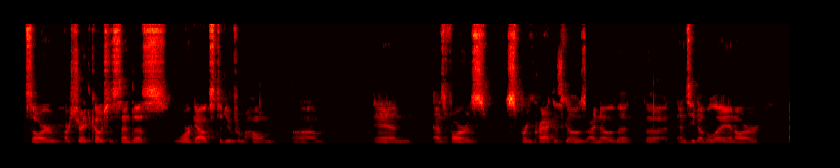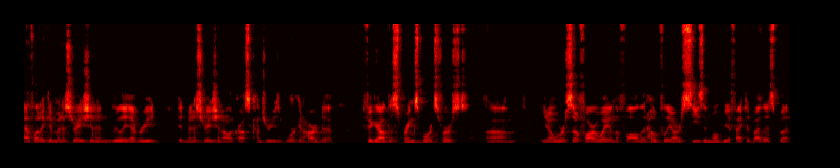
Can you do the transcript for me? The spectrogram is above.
so our, our strength coach has sent us workouts to do from home. Um, and as far as spring practice goes, I know that the NCAA and our athletic administration and really every administration all across the country is working hard to figure out the spring sports first. Um, you know, we're so far away in the fall that hopefully our season won't be affected by this, but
